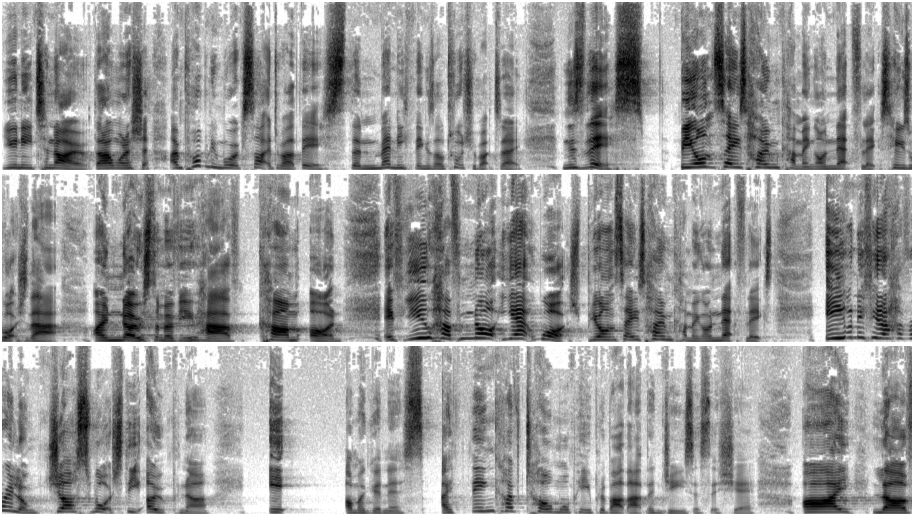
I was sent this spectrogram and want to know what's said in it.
you need to know that I want to share, I'm probably more excited about this than many things I'll talk to you about today, is this. Beyonce's Homecoming on Netflix. Who's watched that? I know some of you have. Come on. If you have not yet watched Beyonce's Homecoming on Netflix, even if you don't have very long, just watch the opener. Oh my goodness. I think I've told more people about that than Jesus this year. I love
